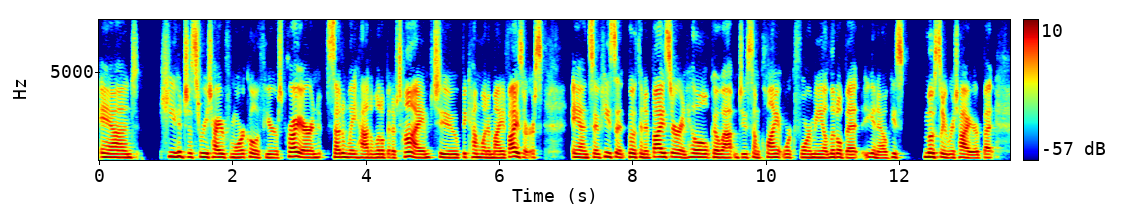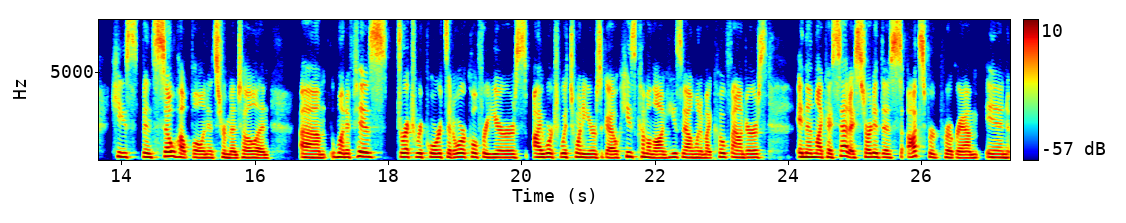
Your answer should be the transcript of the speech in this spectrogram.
And he had just retired from Oracle a few years prior and suddenly had a little bit of time to become one of my advisors. And so he's a, both an advisor and he'll go out and do some client work for me a little bit. You know, he's mostly retired, but he's been so helpful and instrumental. And um, one of his direct reports at Oracle for years, I worked with 20 years ago. He's come along. He's now one of my co founders. And then, like I said, I started this Oxford program in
